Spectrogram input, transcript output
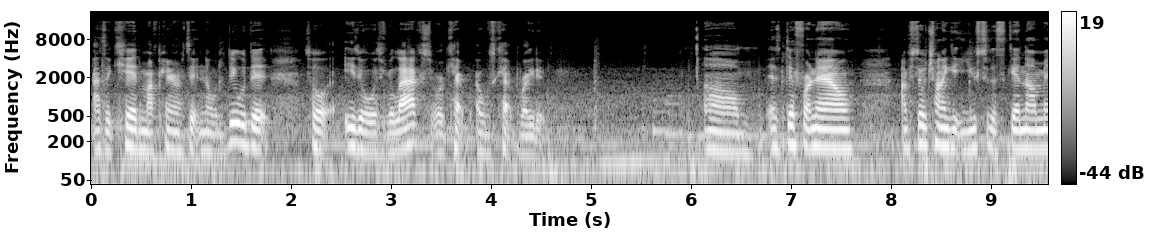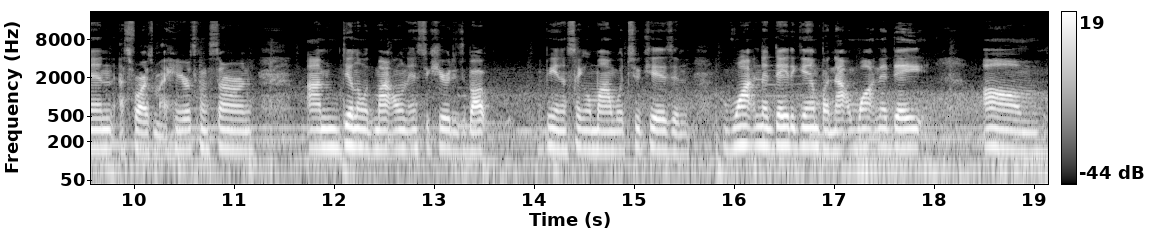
as a kid, my parents didn't know what to do with it, so either it was relaxed or kept it was kept braided. Um, it's different now. I'm still trying to get used to the skin I'm in as far as my hair is concerned. I'm dealing with my own insecurities about being a single mom with two kids and wanting to date again, but not wanting to date. um,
